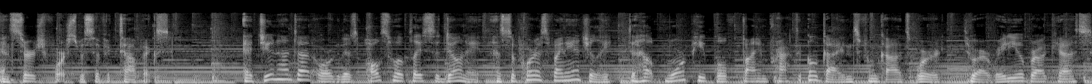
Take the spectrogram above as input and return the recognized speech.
and search for specific topics. At junehunt.org, there's also a place to donate and support us financially to help more people find practical guidance from God's Word through our radio broadcasts,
